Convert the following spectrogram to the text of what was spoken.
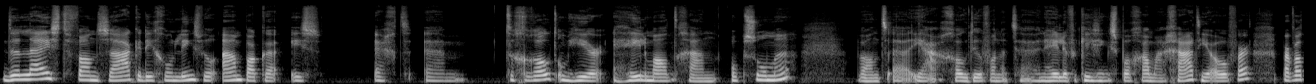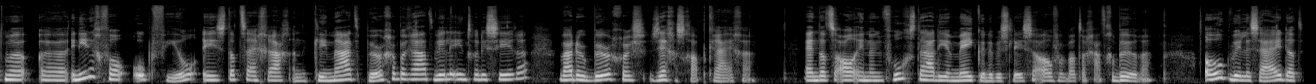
De lijst van zaken die GroenLinks wil aanpakken is echt um, te groot om hier helemaal te gaan opsommen. Want uh, ja, een groot deel van het, uh, hun hele verkiezingsprogramma gaat hierover. Maar wat me uh, in ieder geval opviel, is dat zij graag een klimaatburgerberaad willen introduceren, waardoor burgers zeggenschap krijgen. En dat ze al in een vroeg stadium mee kunnen beslissen over wat er gaat gebeuren. Ook willen zij dat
